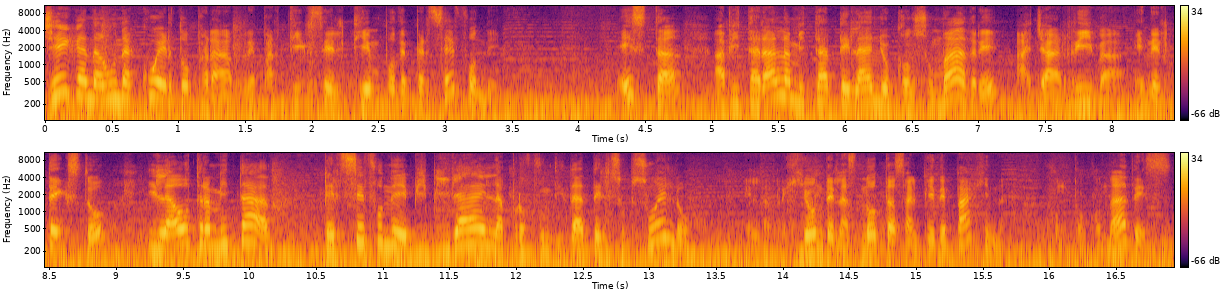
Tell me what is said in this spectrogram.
llegan a un acuerdo para repartirse el tiempo de Perséfone. Esta habitará la mitad del año con su madre, allá arriba en el texto, y la otra mitad Perséfone vivirá en la profundidad del subsuelo, en la región de las notas al pie de página, junto con Hades.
